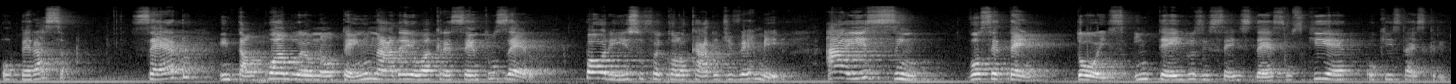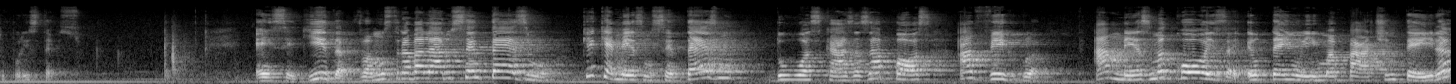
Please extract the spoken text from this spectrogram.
operação. Certo? Então, quando eu não tenho nada, eu acrescento zero. Por isso foi colocado de vermelho. Aí sim, você tem dois inteiros e seis décimos, que é o que está escrito por extenso. Em seguida, vamos trabalhar o centésimo. O que, que é mesmo centésimo? Duas casas após a vírgula. A mesma coisa, eu tenho uma parte inteira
